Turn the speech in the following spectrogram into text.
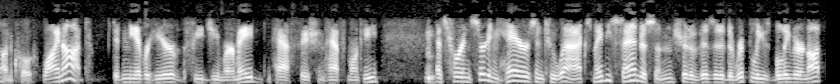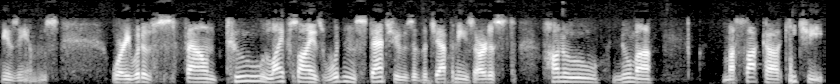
unquote. Why not? Didn't you ever hear of the Fiji mermaid, half fish and half monkey? As for inserting hairs into wax, maybe Sanderson should have visited the Ripley's Believe It or Not museums, where he would have found two life-size wooden statues of the Japanese artist Hanu Numa Masaka Kichi.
